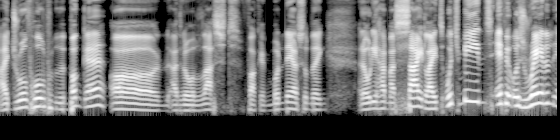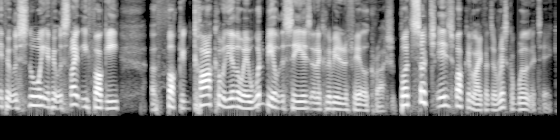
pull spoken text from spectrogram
I drove home from the bunker on, I don't know, last fucking Monday or something, and only had my side lights, which means if it was raining, if it was snowy, if it was slightly foggy, a fucking car coming the other way wouldn't be able to see us and it could have been in a fatal crash. But such is fucking life. It's a risk I'm willing to take.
